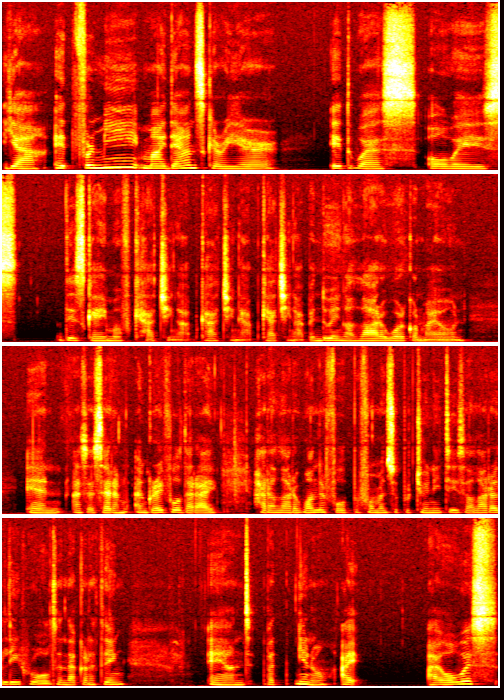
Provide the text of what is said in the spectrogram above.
yeah, it for me, my dance career, it was always this game of catching up, catching up, catching up, and doing a lot of work on my own. And as I said, I'm, I'm grateful that I had a lot of wonderful performance opportunities, a lot of lead roles, and that kind of thing and but you know i i always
